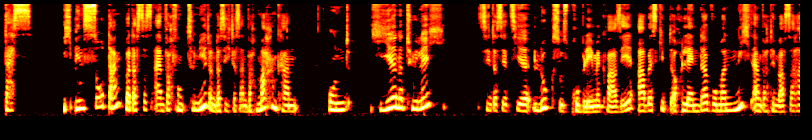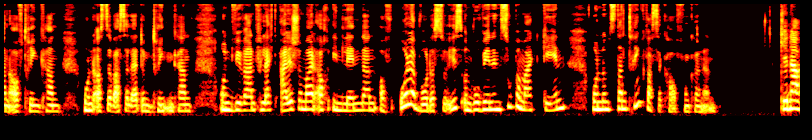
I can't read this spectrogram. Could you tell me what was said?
dass ich bin so dankbar, dass das einfach funktioniert und dass ich das einfach machen kann. Und hier natürlich sind das jetzt hier Luxusprobleme quasi, aber es gibt auch Länder, wo man nicht einfach den Wasserhahn aufdrehen kann und aus der Wasserleitung trinken kann. Und wir waren vielleicht alle schon mal auch in Ländern auf Urlaub, wo das so ist und wo wir in den Supermarkt gehen und uns dann Trinkwasser kaufen können. Genau,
